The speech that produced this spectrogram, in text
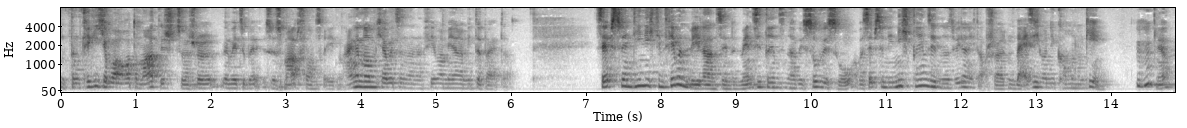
Und dann kriege ich aber auch automatisch, zum Beispiel, wenn wir jetzt über so Smartphones reden. Angenommen, ich habe jetzt in einer Firma mehrere Mitarbeiter. Selbst wenn die nicht im Firmen-WLAN sind, und wenn sie drin sind, habe ich sowieso, aber selbst wenn die nicht drin sind und das WLAN nicht abschalten, weiß ich, wann die kommen und gehen. Mhm. Ja?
